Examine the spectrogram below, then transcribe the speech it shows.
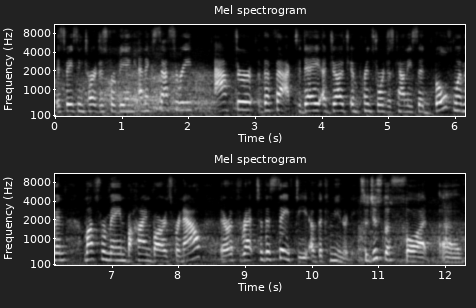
is facing charges for being an accessory after the fact. Today, a judge in Prince George's County said both women must remain behind bars for now. They're a threat to the safety of the community. So just the thought of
